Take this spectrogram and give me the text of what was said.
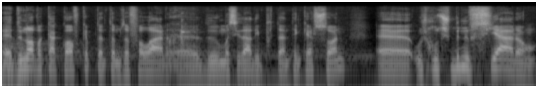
eh, de Nova Kakovka, portanto estamos a falar de uma cidade importante em Kherson. Os russos beneficiaram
